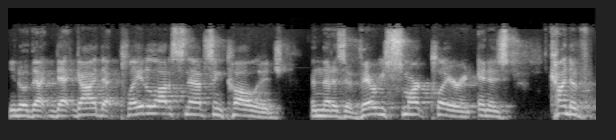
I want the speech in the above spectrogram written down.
you know that that guy that played a lot of snaps in college and that is a very smart player and, and is kind of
